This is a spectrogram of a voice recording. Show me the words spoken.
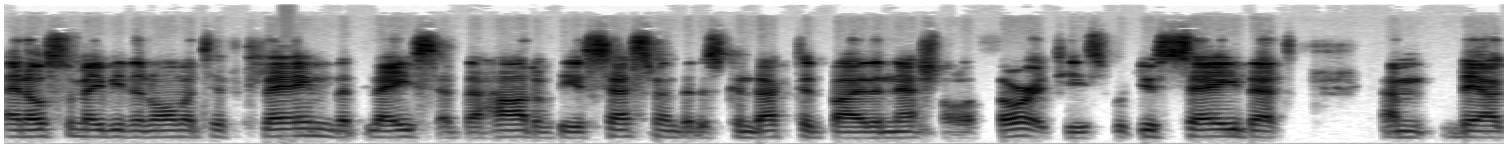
and also maybe the normative claim that lays at the heart of the assessment that is conducted by the national authorities, would you say that um, they are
